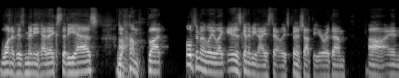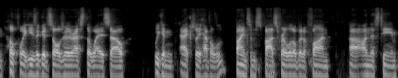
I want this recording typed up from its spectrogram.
one of his many headaches that he has. Yeah. Um, but ultimately, like it is going to be nice to at least finish out the year with them, uh, and hopefully he's a good soldier the rest of the way, so we can actually have a find some spots for a little bit of fun uh, on this team.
